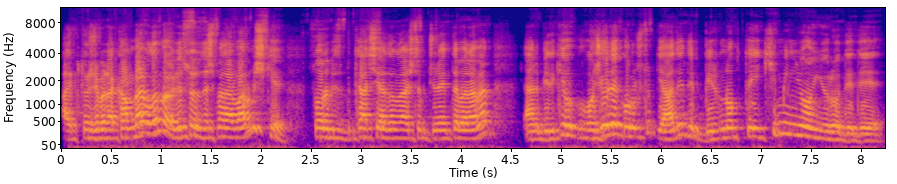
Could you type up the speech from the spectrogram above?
Aykut Hoca bir rakam vermedi ama öyle sözleşmeler varmış ki. Sonra biz birkaç yerden araştırdık Cüneyt'le beraber. Yani bir iki hocayla konuştuk. Ya dedi 1.2 milyon euro dedi.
